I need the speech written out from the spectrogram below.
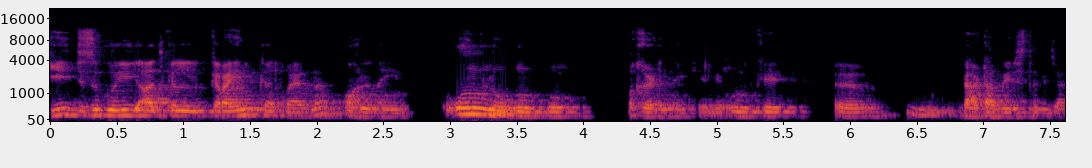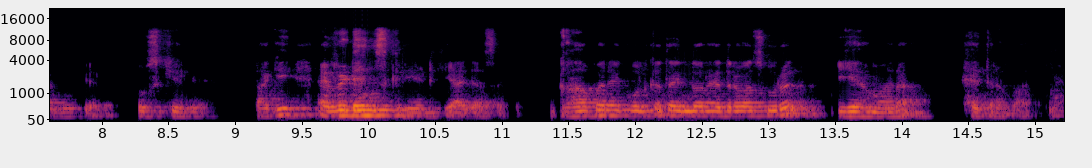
कि जैसे कोई आजकल क्राइम कर रहा है ना ऑनलाइन तो उन लोगों को पकड़ने के लिए, उनके डाटाबेस तक जाने के लिए, उसके लिए, ताकि एविडेंस क्रिएट किया जा सके। कहाँ पर है कोलकाता, इंदौर, हैदराबाद, सूरत? ये हमारा हैदराबाद में।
